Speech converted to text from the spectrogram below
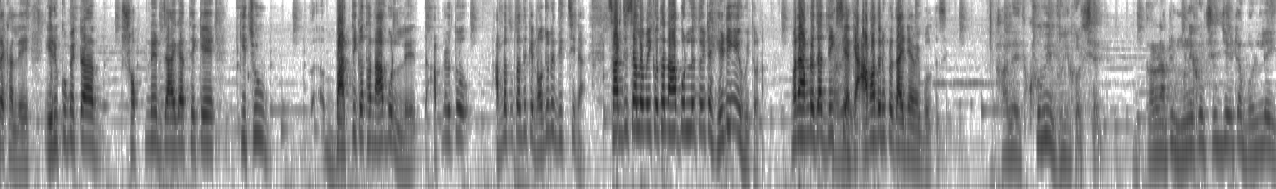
দেখালে, এরকম একটা স্বপ্নের জায়গা থেকে কিছু বাড়তি কথা না বললে, আপনারা তো আমরা তো তাদেরকে নজরে দিচ্ছি না। সার্জিস আলম এই কথা না বললে তো এটা হেডিংই হইতো না। মানে আমরা যা দেখছি আর কি আমাদের উপরে দায় নিয়ে আমি বলতেছি। খালেদ খুবই ভুল করছেন। কারণ আপনি মনে করছেন যে এটা বললেই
